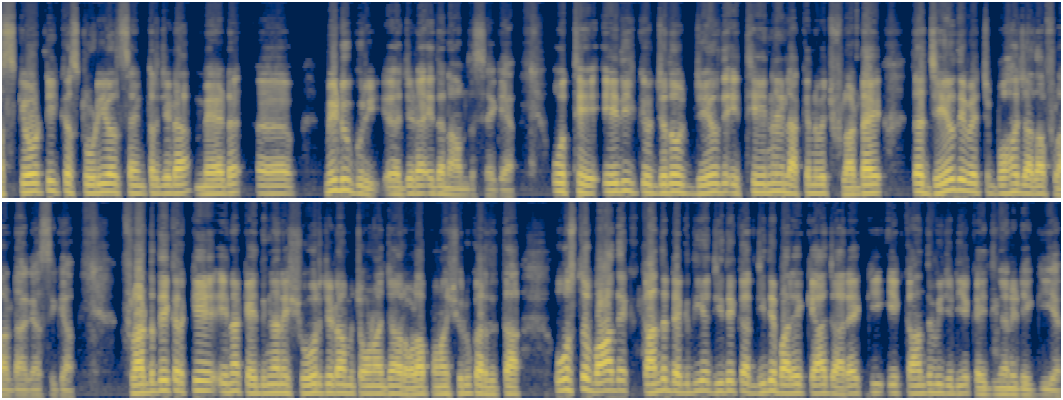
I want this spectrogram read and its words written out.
ਸਿਕਿਉਰਿਟੀ ਕਸਟੋਡੀਅਲ ਸੈਂਟਰ ਜਿਹੜਾ ਮੈਡ ਮੀਡੂਗੁਰੀ ਜਿਹੜਾ ਇਹਦਾ ਨਾਮ ਦੱਸਿਆ ਗਿਆ। ਉੱਥੇ ਇਹਦੀ ਜਦੋਂ ਜੇਲ੍ਹ ਦੇ ਇੱਥੇ ਇਹਨਾਂ ਇਲਾਕਿਆਂ ਦੇ ਵਿੱਚ ਫਲੱਡ ਆਏ ਤਾਂ ਜੇਲ੍ਹ ਦੇ ਵਿੱਚ ਬਹੁਤ ਜ਼ਿਆਦਾ ਫਲੱਡ ਆ ਗਿਆ ਸੀਗਾ। ਫਲੱਡ ਦੇ ਕਰਕੇ ਇਹਨਾਂ ਕੈਦੀਆਂ ਨੇ ਸ਼ੋਰ ਜਿਹੜਾ ਮਚਾਉਣਾ ਜਾਂ ਰੌਲਾ ਪਾਉਣਾ ਸ਼ੁਰੂ ਕਰ ਦਿੱਤਾ। ਉਸ ਤੋਂ ਬਾਅਦ ਇੱਕ ਕੰਧ ਡਿੱਗਦੀ ਹੈ ਜਿਹਦੇ ਕਰ ਜਿਹਦੇ ਬਾਰੇ ਕਿਹਾ ਜਾ ਰਿਹਾ ਹੈ ਕਿ ਇਹ ਕੰਧ ਵੀ ਜਿਹੜੀ ਹੈ ਕੈਦੀਆਂ ਨੇ ਡਿੱਗੀ ਹੈ।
